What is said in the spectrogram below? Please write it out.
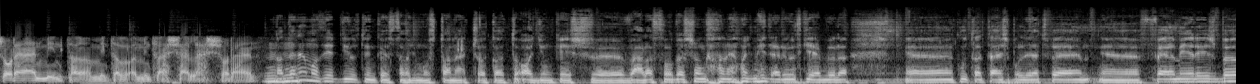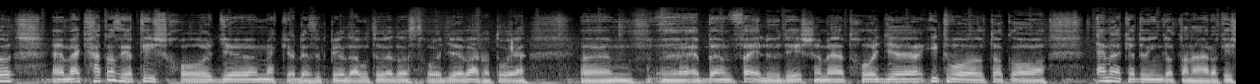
során, mint, a, mint, a, mint vásárlás során. Na de nem azért gyűltünk össze, hogy most tanácsokat adjunk és válaszolgassunk, hanem hogy mi derült ki ebből a kutatásból, illetve felmérésből, e, meg hát azért is, hogy megkérdezzük például tőled azt, hogy várható-e ebben fejlődése, mert hogy itt voltak a emelkedő ingatlanárak és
